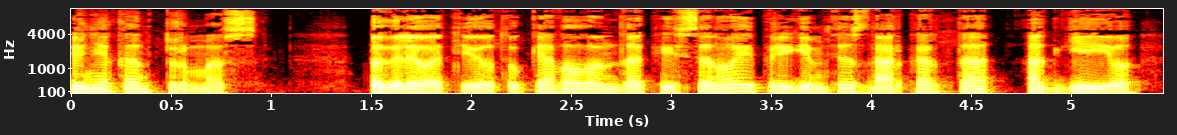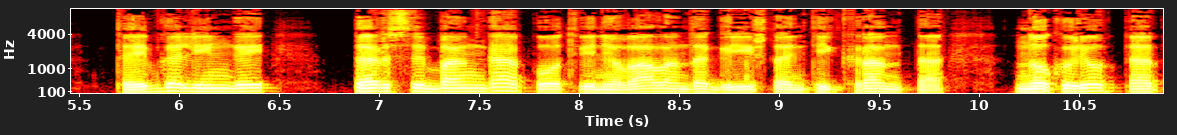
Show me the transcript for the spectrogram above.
ir nekantrumas. Pagaliau atėjo tokia valanda, kai senoji prigimtis dar kartą atgyjo taip galingai, tarsi banga potvinio valandą grįžtant į krantą, nuo kurio per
